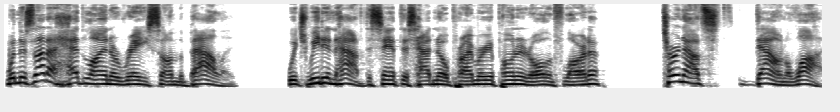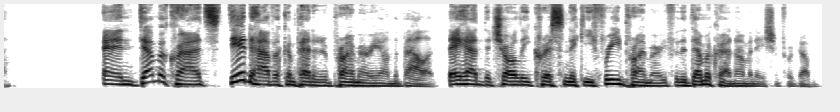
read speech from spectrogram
When there's not a headliner race on the ballot, which we didn't have, DeSantis had no primary opponent at all in Florida, turnout's down a lot. And Democrats did have a competitive primary on the ballot. They had the Charlie Crist Nikki Fried primary for the Democrat nomination for governor.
